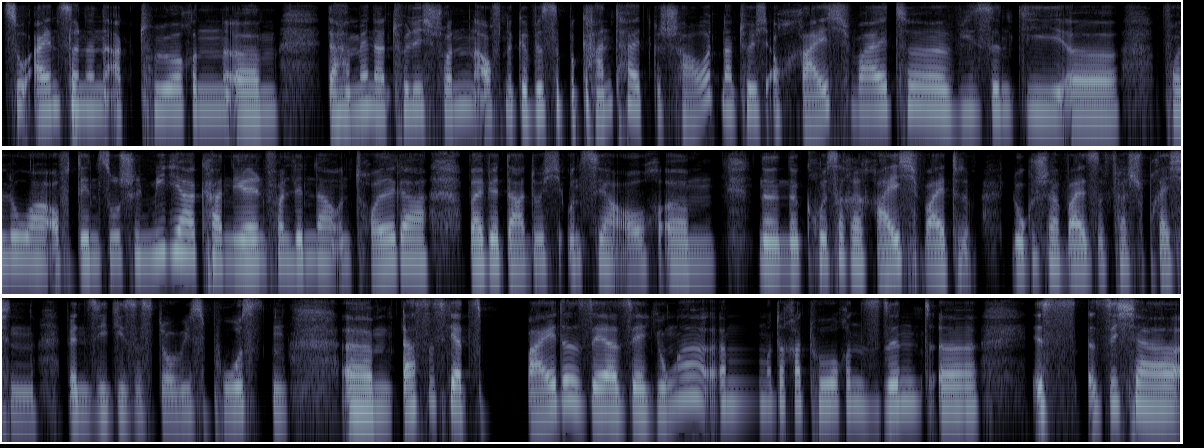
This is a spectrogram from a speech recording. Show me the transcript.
zu einzelnen Akteuren. Ähm, da haben wir natürlich schon auf eine gewisse Bekanntheit geschaut, natürlich auch Reichweite. Wie sind die äh, Follower auf den Social-Media-Kanälen von Linda und Tolga, weil wir dadurch uns ja auch ähm, eine, eine größere Reichweite logischerweise versprechen, wenn sie diese Stories posten. Ähm, das ist jetzt beide sehr, sehr junge ähm, Moderatoren sind, äh, ist sicher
